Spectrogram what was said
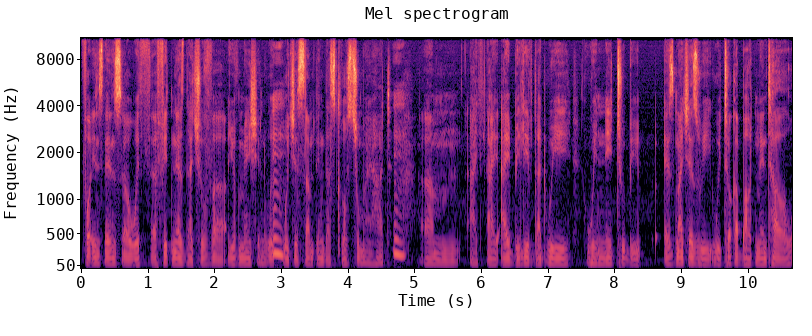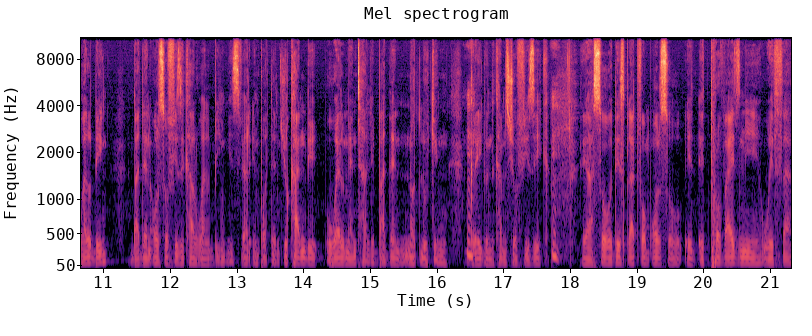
for instance, uh, with uh, fitness that you've uh, you've mentioned, whi- which is something that's close to my heart. Um, I, I I believe that we we need to be as much as we we talk about mental well-being, but then also physical well-being is very important. You can't be well mentally, but then not looking great when it comes to your physique. Yeah. So this platform also it, it provides me with uh,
